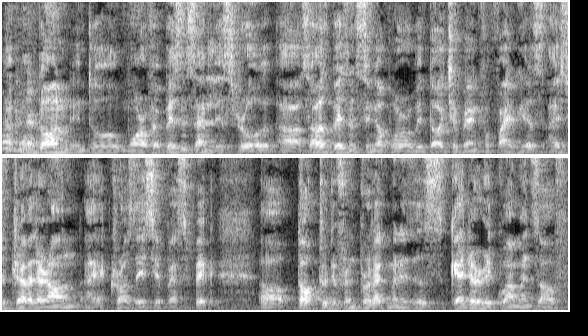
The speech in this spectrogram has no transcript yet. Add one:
I moved on into more of a business analyst role. Uh, so I was based in Singapore with Deutsche Bank for five years. I used to travel around uh, across the Asia Pacific, uh, talk to different product managers, gather requirements of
